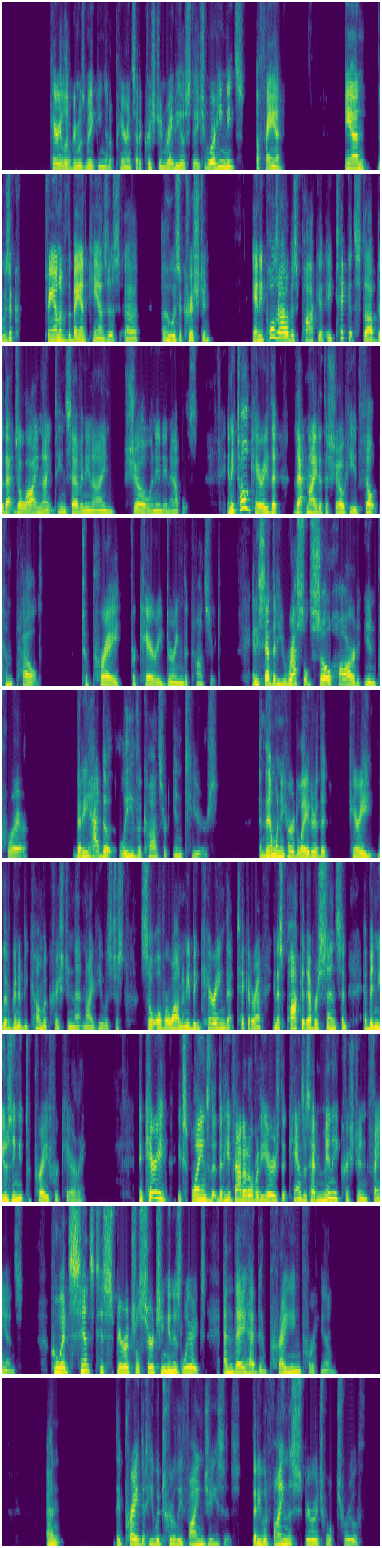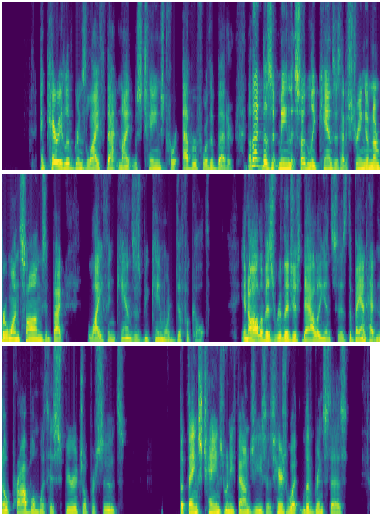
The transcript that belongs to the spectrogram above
Kerry Livgren was making an appearance at a Christian radio station where he meets a fan. And there was a fan of the band Kansas uh, who was a Christian. And he pulls out of his pocket a ticket stub to that July 1979 show in Indianapolis. And he told Kerry that that night at the show, he had felt compelled to pray for Kerry during the concert. And he said that he wrestled so hard in prayer that he had to leave the concert in tears. And then when he heard later that Kerry Livgren to become a Christian that night, he was just so overwhelmed. And he'd been carrying that ticket around in his pocket ever since and had been using it to pray for Kerry. And Kerry explains that, that he'd found out over the years that Kansas had many Christian fans who had sensed his spiritual searching in his lyrics, and they had been praying for him. And they prayed that he would truly find Jesus, that he would find the spiritual truth. And Kerry Livgren's life that night was changed forever for the better. Now, that doesn't mean that suddenly Kansas had a string of number one songs. In fact, life in Kansas became more difficult. In all of his religious dalliances, the band had no problem with his spiritual pursuits. But things changed when he found Jesus. Here's what Livgren says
